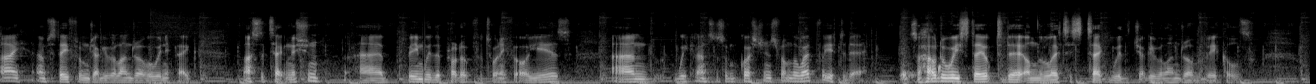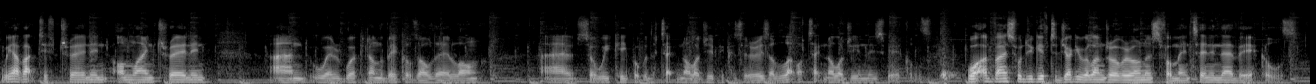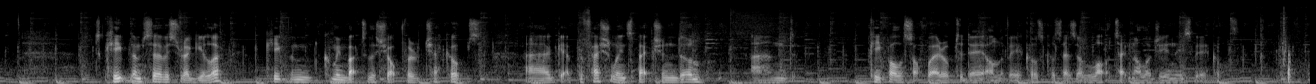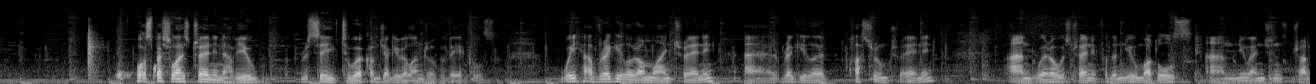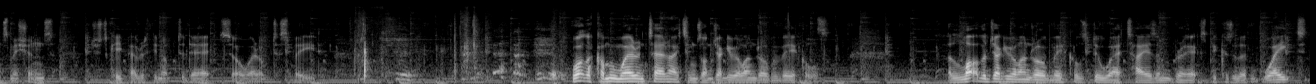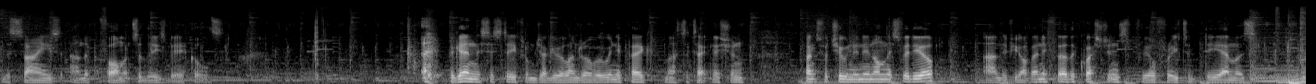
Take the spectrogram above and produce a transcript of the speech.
Hi, I'm Steve from Jaguar Land Rover Winnipeg, Master Technician, uh, been with the product for 24 years and we can answer some questions from the web for you today. So how do we stay up to date on the latest tech with Jaguar Land Rover vehicles? We have active training, online training and we're working on the vehicles all day long uh, so we keep up with the technology because there is a lot of technology in these vehicles. What advice would you give to Jaguar Land Rover owners for maintaining their vehicles? To keep them service regular, keep them coming back to the shop for checkups, uh, get a professional inspection done and keep all the software up to date on the vehicles because there's a lot of technology in these vehicles. What specialised training have you received to work on Jaguar Land Rover vehicles? We have regular online training, uh, regular classroom training, and we're always training for the new models and the new engines and transmissions just to keep everything up to date so we're up to speed. What are the common wear and tear items on Jaguar Land Rover vehicles? A lot of the Jaguar Land Rover vehicles do wear tyres and brakes because of the weight, the size and the performance of these vehicles. Again, this is Steve from Jaguar Land Rover Winnipeg, Master Technician. Thanks for tuning in on this video and if you have any further questions feel free to DM us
